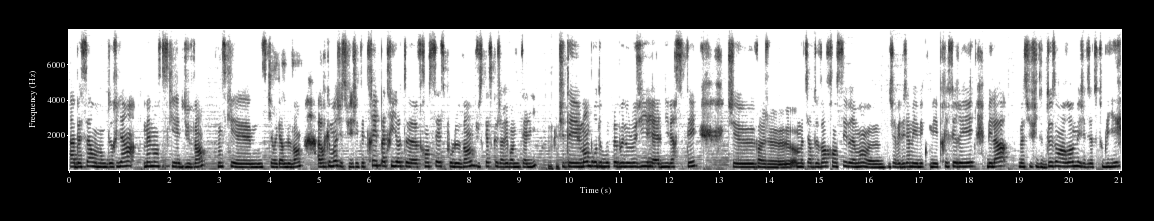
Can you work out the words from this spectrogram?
Ah bah ça, on manque de rien, même en ce qui est du vin, en ce qui, est, ce qui regarde le vin. Alors que moi, je suis, j'étais très patriote euh, française pour le vin jusqu'à ce que j'arrive en Italie. J'étais membre de mon club œnologie à l'université. Enfin, je, en matière de vin français, vraiment, euh, j'avais déjà mes, mes, mes préférés. Mais là, il m'a suffi de deux ans à Rome et j'ai déjà tout oublié.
